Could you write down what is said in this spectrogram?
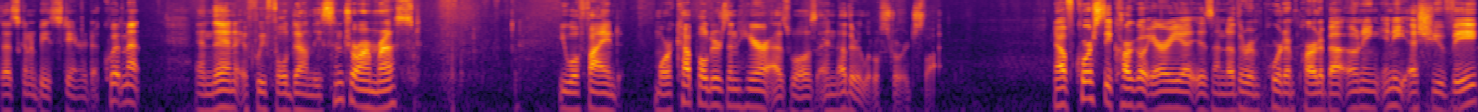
That's going to be standard equipment. And then if we fold down the center armrest, you will find more cup holders in here as well as another little storage slot. Now, of course, the cargo area is another important part about owning any SUV.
